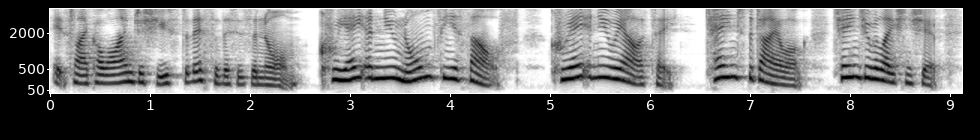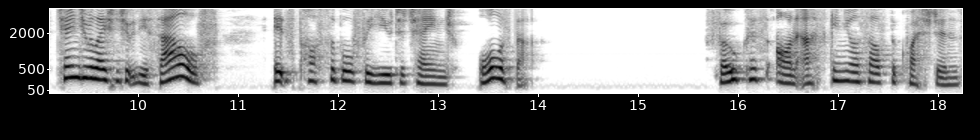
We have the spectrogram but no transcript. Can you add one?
It's like, oh, well, I'm just used to this, so this is the norm. Create a new norm for yourself. Create a new reality. Change the dialogue. Change your relationship. Change your relationship with yourself. It's possible for you to change all of that. Focus on asking yourself the questions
